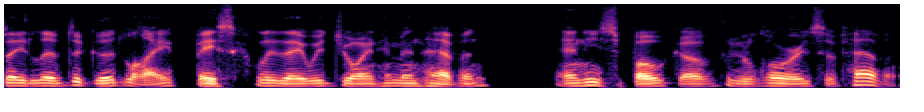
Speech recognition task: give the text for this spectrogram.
they lived a good life, basically they would join him in heaven, and he spoke of the glories of heaven.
